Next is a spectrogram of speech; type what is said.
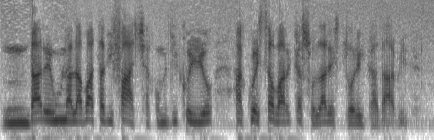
dare una lavata di faccia, come dico io, a questa barca solare storica Davide.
